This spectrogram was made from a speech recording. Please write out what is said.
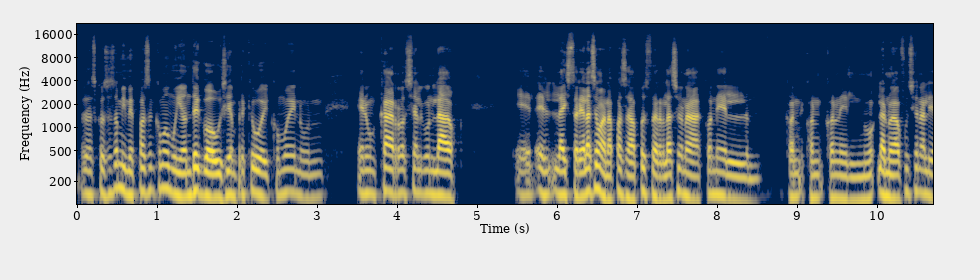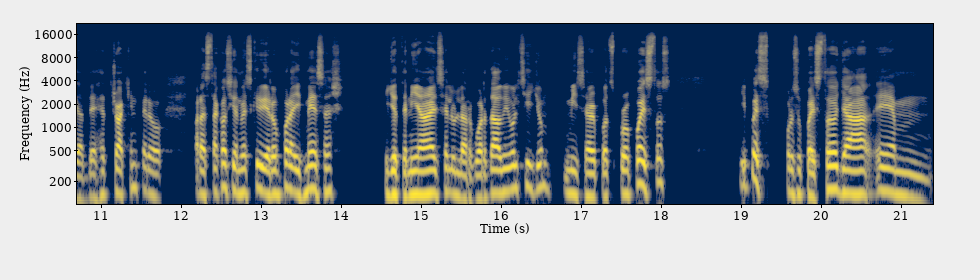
Las cosas a mí me pasan como muy on the go siempre que voy como en un, en un carro hacia algún lado. la historia de la semana pasada pues fue relacionada con, el, con, con, con el, la nueva funcionalidad de head tracking, pero para esta ocasión me escribieron por ahí message y yo tenía el celular guardado en mi bolsillo, mis AirPods propuestos y pues por supuesto ya em,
